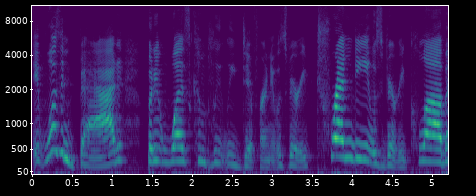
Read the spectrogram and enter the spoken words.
it wasn't bad, but it was completely different. It was very trendy, it was very club,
